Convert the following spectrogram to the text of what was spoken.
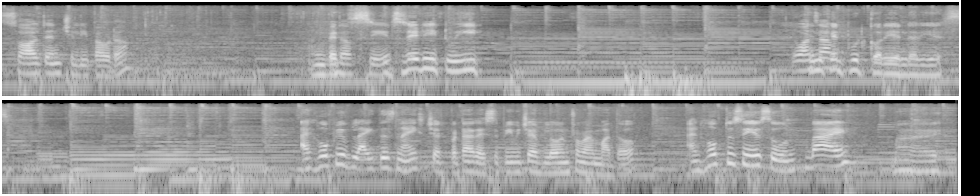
Salt and chili powder. And bit of sev. It's ready to eat. You want And you can put coriander, yes. I hope you've liked this nice chatpata recipe which I've learned from my mother. and hope to see you soon. Bye. Bye.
